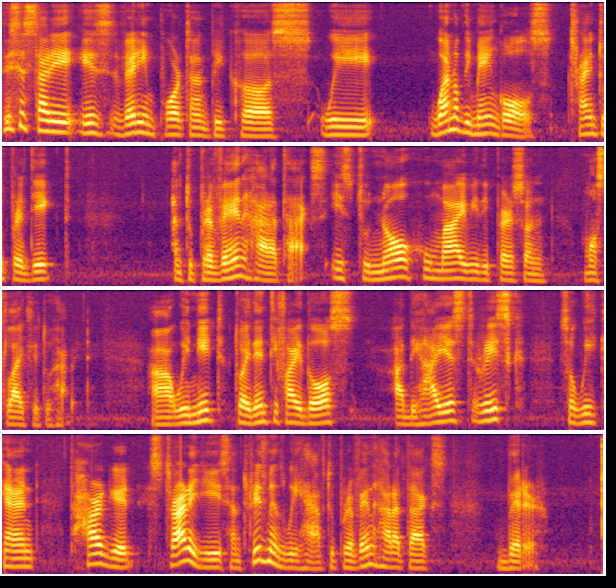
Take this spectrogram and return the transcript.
This study is very important because we, one of the main goals trying to predict and to prevent heart attacks is to know who might be the person most likely to have it. Uh, we need to identify those at the highest risk so we can target strategies and treatments we have to prevent heart attacks better.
